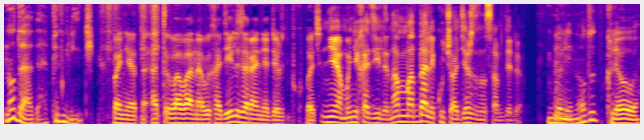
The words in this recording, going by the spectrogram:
Ну да, да, пингвинчик. Понятно. А ты, Вована, вы ходили заранее одежду покупать? Не, мы не ходили. Нам отдали кучу одежды, на самом деле. Блин, ну тут клево.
